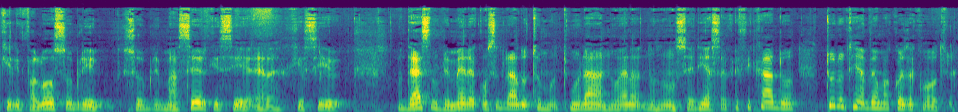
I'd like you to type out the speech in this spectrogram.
que ele falou sobre sobre Maser que se era que se o décimo primeiro é considerado tumurá, não era não, seria sacrificado, tudo tem a ver uma coisa com a outra.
